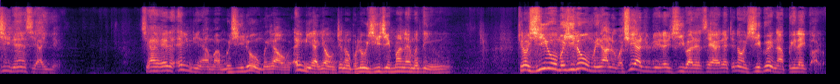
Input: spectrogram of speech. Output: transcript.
ရှိနဲ့ဆရာကြီးလေဆရာရဲ့အဲ့ဒီနေရာမှာမရှိလို့မရဘူးအဲ့ဒီနေရာရောက်ကျွန်တော်ဘလို့ရည်ချင်မှန်းလည်းမသိဘူးကျွန်တော်ရည်ကိုမရည်လို့မရလို့ပါရှေ့ကလူတွေလည်းရည်ပါတယ်ဆရာရဲ့ကျွန်တော်ရည်ခွင့်နာပေးလိုက်ပါတော့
